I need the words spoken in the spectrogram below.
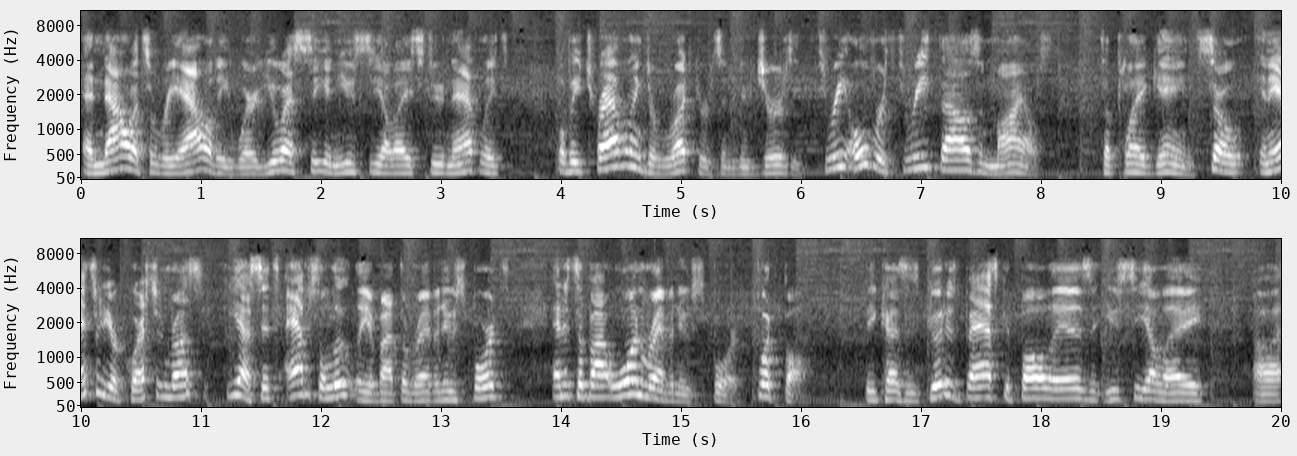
And now it's a reality where USC and UCLA student athletes will be traveling to Rutgers in New Jersey, three over 3,000 miles to play games. So, in answer to your question, Russ, yes, it's absolutely about the revenue sports, and it's about one revenue sport, football. Because as good as basketball is at UCLA, uh,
